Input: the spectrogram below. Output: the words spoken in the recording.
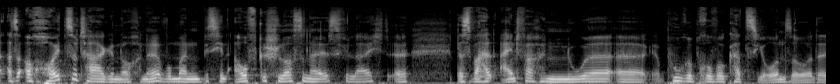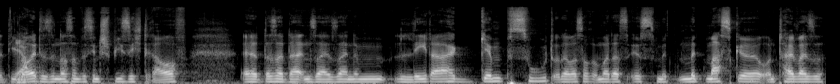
Also auch heutzutage noch, ne, wo man ein bisschen aufgeschlossener ist vielleicht, äh, das war halt einfach nur äh, pure Provokation so. Die ja. Leute sind noch so ein bisschen spießig drauf äh, dass er da in sei, seinem Leder-Gimp-Suit oder was auch immer das ist, mit, mit Maske und teilweise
